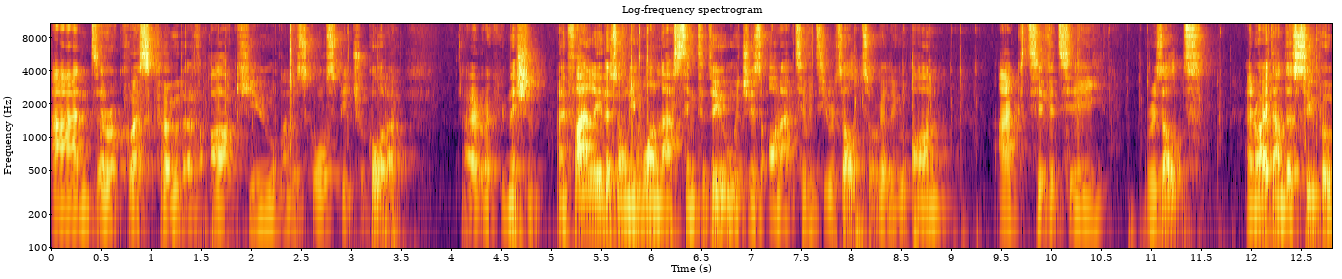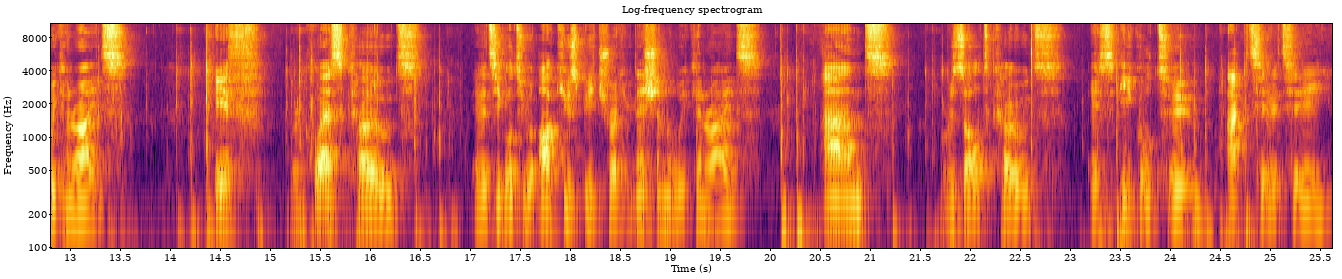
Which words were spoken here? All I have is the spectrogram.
and a request code of RQ underscore speech recorder. Uh, recognition. And finally, there's only one last thing to do, which is on activity result. So we're going to do on activity result. And right under super, we can write if request code, if it's equal to RQ speech recognition, we can write and result code is equal to activity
